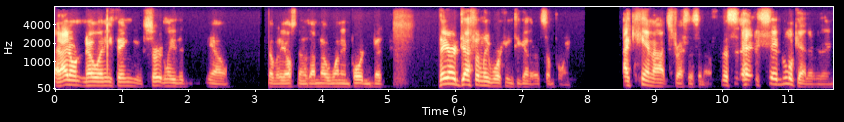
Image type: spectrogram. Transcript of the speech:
and I don't know anything certainly that you know nobody else knows. I'm no one important, but they are definitely working together at some point. I cannot stress this enough. This said, look at everything.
